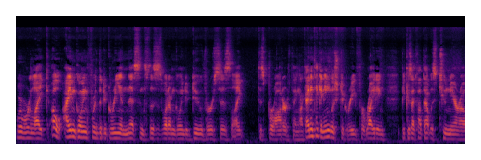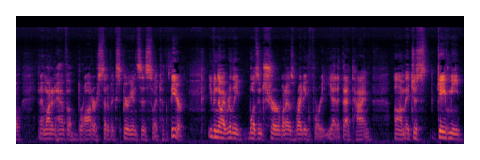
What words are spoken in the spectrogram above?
where we're like, oh, I'm going for the degree in this, and so this is what I'm going to do, versus like this broader thing. Like I didn't take an English degree for writing because I thought that was too narrow and I wanted to have a broader set of experiences, so I took theater. Even though I really wasn't sure what I was writing for yet at that time, um, it just gave me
